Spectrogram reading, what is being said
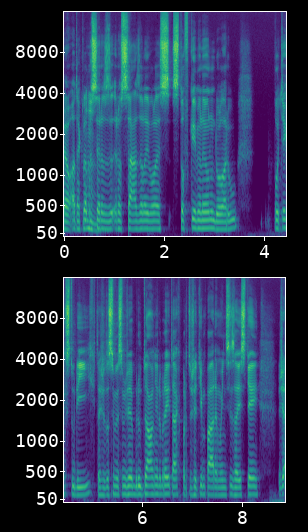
Jo, a takhle hmm. prostě roz, rozsázeli, vole, stovky milionů dolarů po těch studiích, takže to si myslím, že je brutálně dobrý tah, protože tím pádem oni si zajistějí, že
